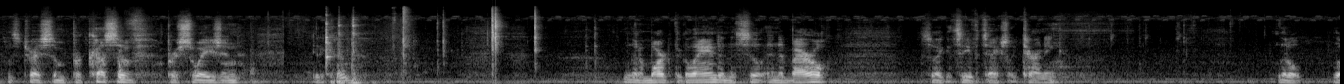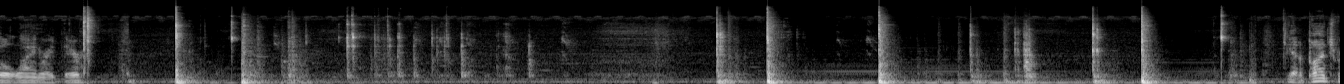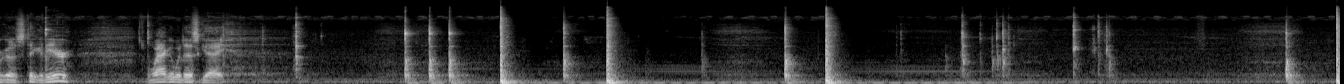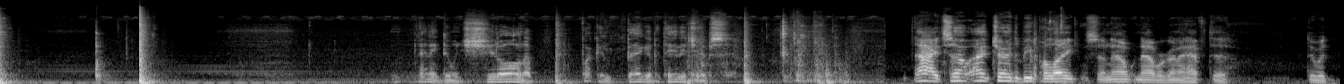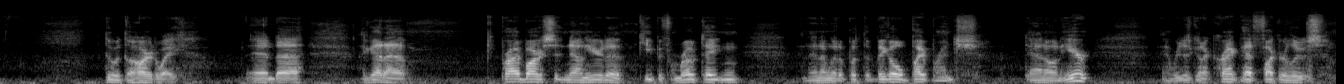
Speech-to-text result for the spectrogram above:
Let's try some percussive persuasion. Did it come? I'm going to mark the gland in the in the barrel so I can see if it's actually turning. Little little line right there. Got a punch, we're going to stick it here, whack it with this guy. That ain't doing shit all in a fucking bag of potato chips. All right, so I tried to be polite, so now now we're gonna have to do it do it the hard way. And uh, I got a pry bar sitting down here to keep it from rotating, and then I'm gonna put the big old pipe wrench down on here, and we're just gonna crank that fucker loose.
